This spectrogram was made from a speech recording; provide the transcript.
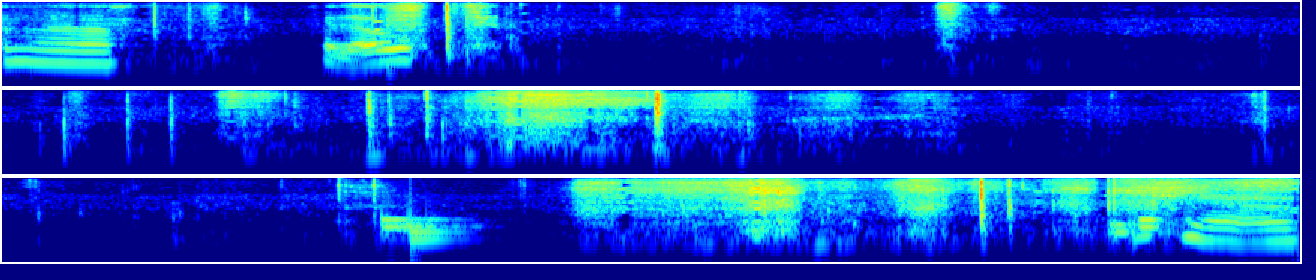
Uh, hello. Yeah.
